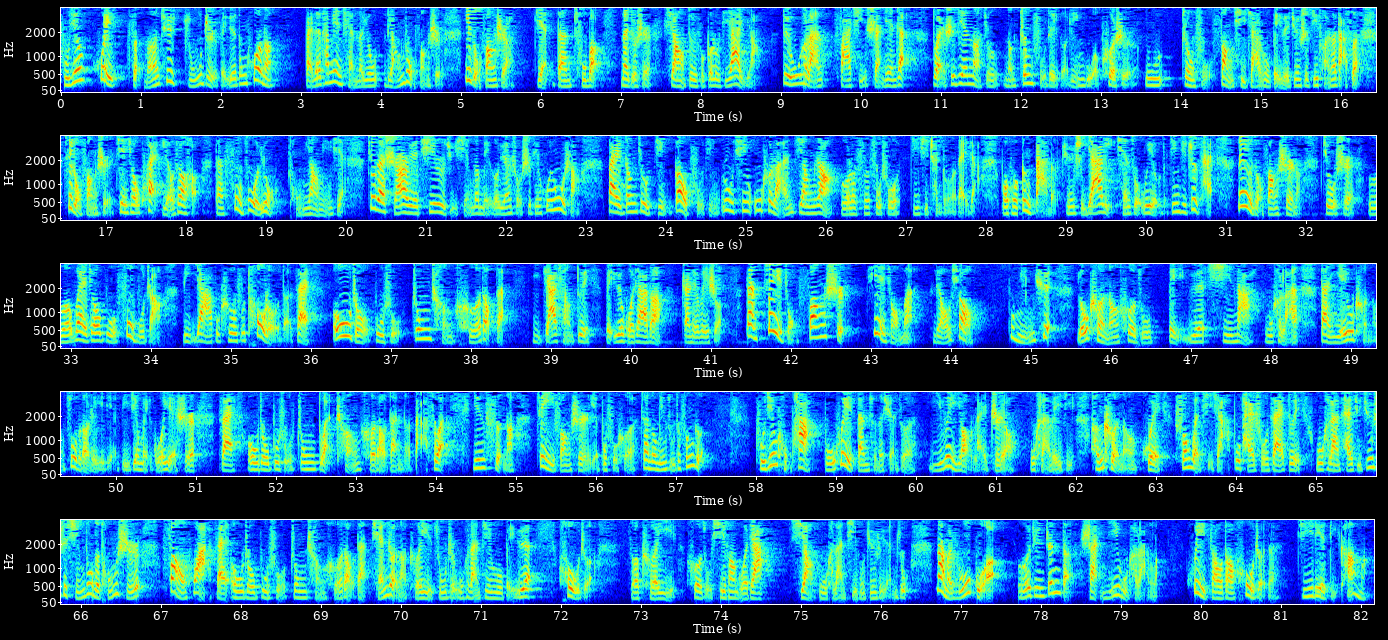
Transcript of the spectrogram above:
普京会怎么去阻止北约东扩呢？摆在他面前的有两种方式，一种方式啊简单粗暴，那就是像对付格鲁吉亚一样，对乌克兰发起闪电战。短时间呢就能征服这个邻国，迫使乌政府放弃加入北约军事集团的打算。这种方式见效快，疗效好，但副作用同样明显。就在十二月七日举行的美俄元首视频会晤上，拜登就警告普京，入侵乌克兰将让俄罗斯付出极其沉重的代价，包括更大的军事压力、前所未有的经济制裁。另一种方式呢，就是俄外交部副部长里亚布科夫透露的，在欧洲部署中程核导弹。以加强对北约国家的战略威慑，但这种方式见效慢，疗效不明确，有可能吓阻北约吸纳乌克兰，但也有可能做不到这一点。毕竟美国也是在欧洲部署中短程核导弹的打算，因此呢，这一方式也不符合战斗民族的风格。普京恐怕不会单纯的选择一味药来治疗乌克兰危机，很可能会双管齐下，不排除在对乌克兰采取军事行动的同时，放话在欧洲部署中程核导弹。前者呢可以阻止乌克兰进入北约，后者则可以贺阻西方国家向乌克兰提供军事援助。那么，如果俄军真的闪击乌克兰了，会遭到后者的激烈抵抗吗？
